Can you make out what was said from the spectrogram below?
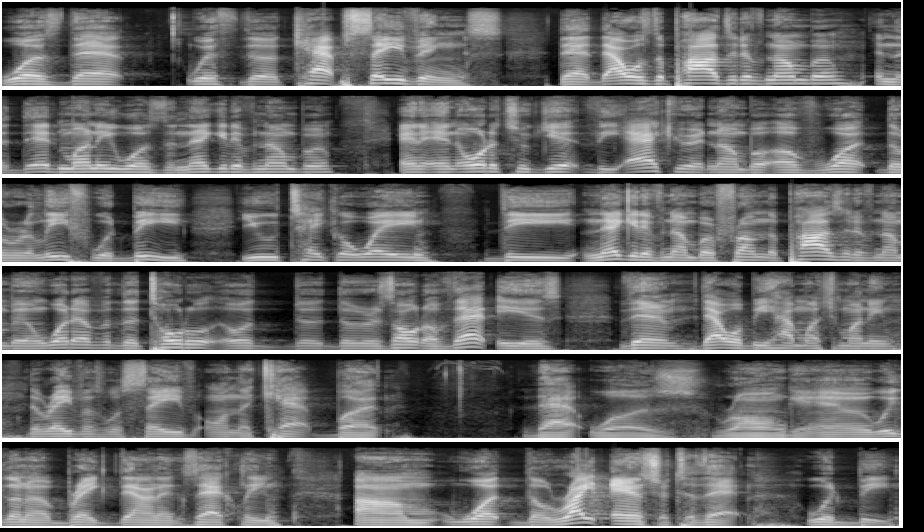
was that with the cap savings that that was the positive number and the dead money was the negative number. And in order to get the accurate number of what the relief would be you take away the negative number from the positive number. And whatever the total or the, the result of that is then that will be how much money the ravens will save on the cap. But that was wrong and we're gonna break down exactly um, what the right answer to that would be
